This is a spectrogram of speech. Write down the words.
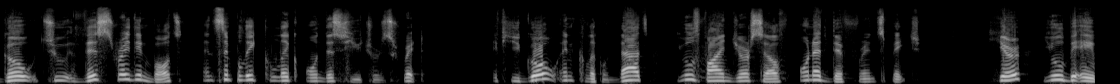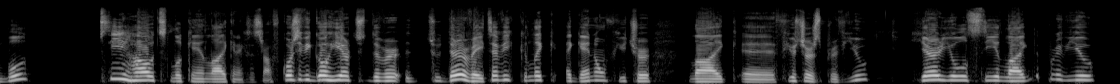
go to this trading bot and simply click on this futures grid. If you go and click on that, you'll find yourself on a different page. Here, you'll be able to see how it's looking like and etc. Of course, if you go here to the to derivative, you click again on future like uh, futures preview. Here you'll see like the preview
